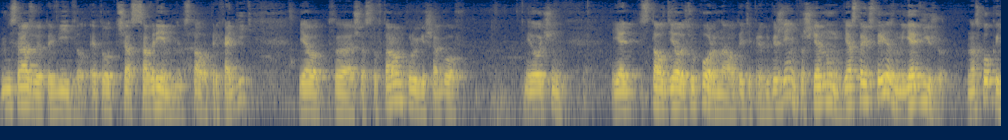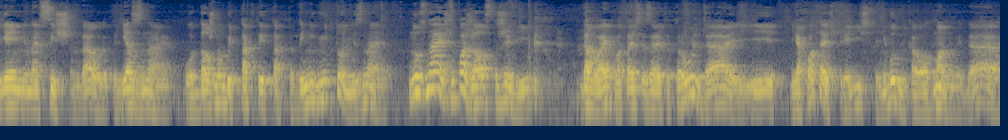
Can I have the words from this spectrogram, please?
не сразу это видел, это вот сейчас со временем стало приходить, я вот сейчас э, во втором круге шагов, и очень я стал делать упор на вот эти предубеждения, потому что я, ну, я остаюсь трезвым, и я вижу, насколько я ими насыщен, да, вот это, я знаю, вот должно быть так-то и так-то, да ни, никто не знает. Ну, знаешь, ну, пожалуйста, живи, давай, хватайся за этот руль, да, и я хватаюсь периодически, не буду никого обманывать, да,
